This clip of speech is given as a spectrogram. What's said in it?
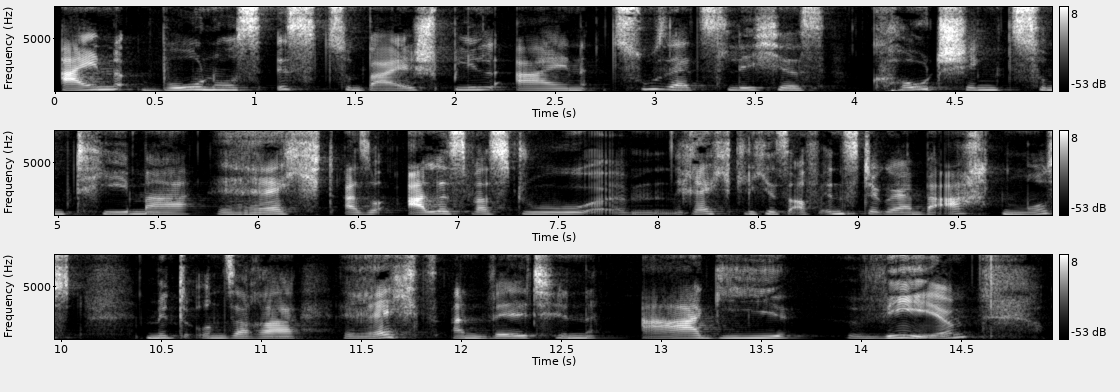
Ein Bonus ist zum Beispiel ein zusätzliches Coaching zum Thema Recht. Also alles, was du ähm, rechtliches auf Instagram beachten musst, mit unserer Rechtsanwältin Agi.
